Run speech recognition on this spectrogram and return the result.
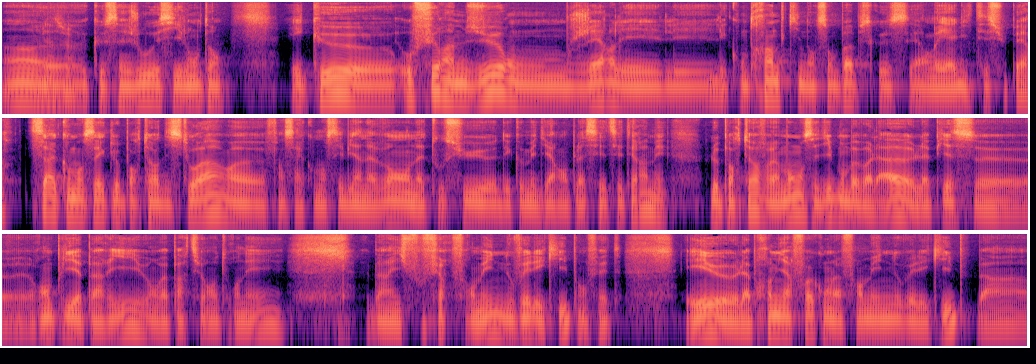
hein, euh, que ça joue aussi longtemps. Et que euh, au fur et à mesure on gère les, les, contraintes qui n'en sont pas parce que c'est en réalité super. Ça a commencé avec le porteur d'histoire euh, enfin ça a commencé bien avant on a tous eu des comédiens remplacés etc mais le porteur vraiment on s'est dit bon ben voilà la pièce remplie à Paris on va partir en tournée eh ben il faut faire former une nouvelle équipe en fait. Et la première fois qu'on a formé une nouvelle équipe ben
